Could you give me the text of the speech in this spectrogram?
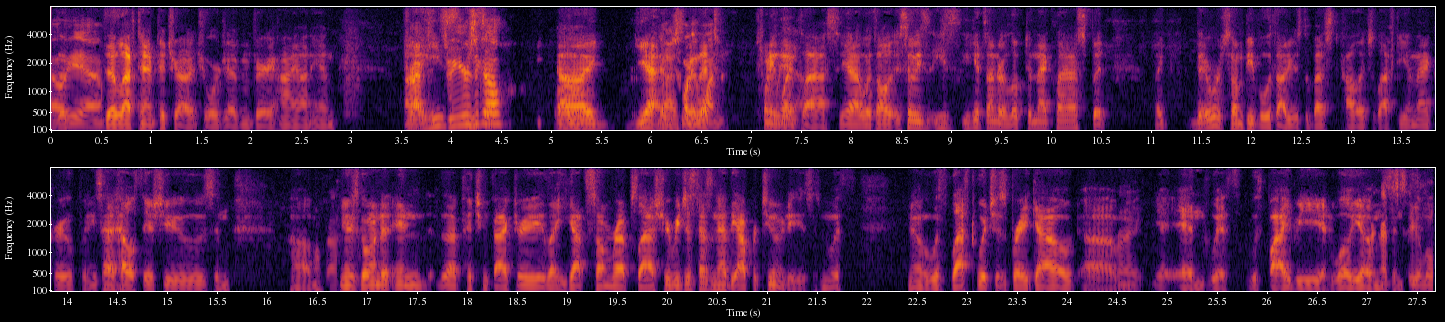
Oh the, yeah, the left-hand pitcher out of Georgia. I've been very high on him. Uh, he's two years he's ago. A, uh, yeah, he Yeah, was one of that 21. 21 Yeah. class. Yeah, with all so he's he's he gets underlooked in that class, but like there were some people who thought he was the best college lefty in that group, and he's had health issues and. Um, Okay. You know, he's going to in the pitching factory. Like he got some reps last year, but he just hasn't had the opportunities. And with, you know, with Left Witch's breakout, um, Right. and with with Bibee and I Williams, got to and see a little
